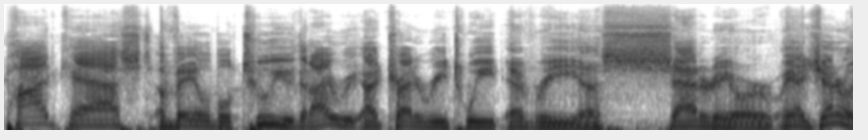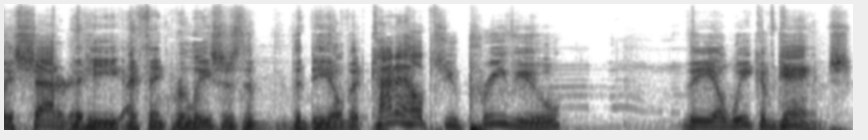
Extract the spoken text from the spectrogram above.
podcast available to you that I, re- I try to retweet every uh, Saturday or yeah, generally Saturday. that He I think releases the the deal that kind of helps you preview the uh, week of games.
